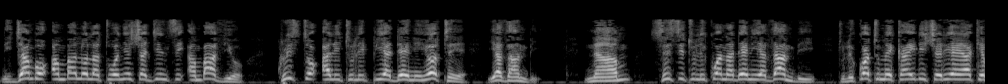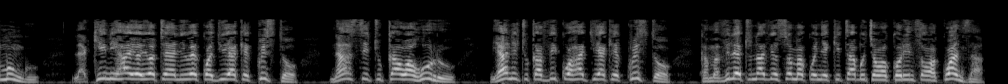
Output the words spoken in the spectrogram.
ni jambo ambalo latuonyesha jinsi ambavyo kristo alitulipia deni yote ya dhambi. Nam sisi tulikuwa na deni ya dhambi tulikuwa tumekaidi sheria yake mungu lakini hayo yote yaliwekwa juu yake kristo nasi tukawa huru yani tukavikwa haki yake kristo kama vile tunavyosoma kwenye kitabu cha wakorintho wa kwanza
